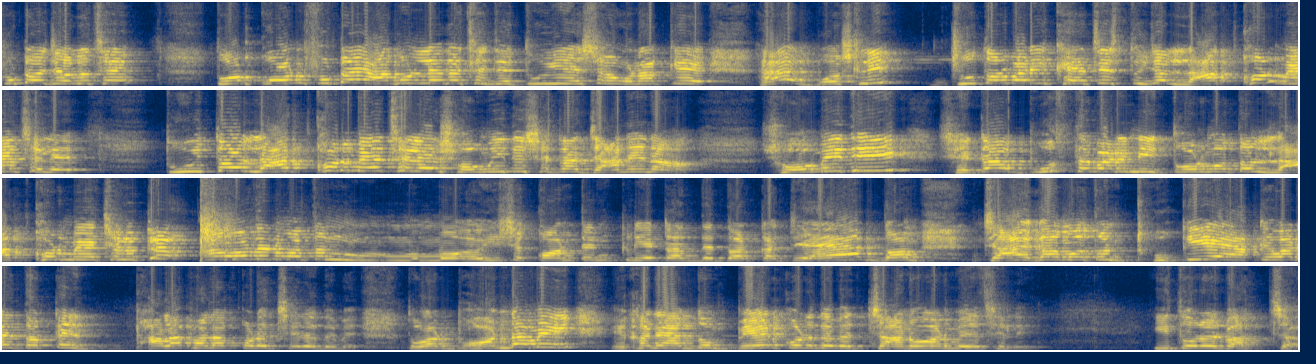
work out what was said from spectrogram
ফুটোয় জ্বলেছে? তোর কোন ফুটোয় আগুন লেগেছে যে তুই এসে ওনাকে হ্যাঁ বসলি? জুতোর বাড়ি খেয়েছিস? তুই যে লাতখোর মেয়ে ছেলে। তুই তো লাতখোর মেয়ে ছেলে। সৌমিদি সেটা জানে না। সৌমিদি সেটা বুঝতে পারেনি। তোর মতন লাতখোর মেয়ে ছেলেকে আমাদের মতন ইসে কন্টেন্ট ক্রিয়েটারদের দরকার যে একদম জায়গা মতন ঠুকিয়ে একেবারে তোকে ফালা ফালা করে ছেড়ে দেবে। তোমার ভণ্ডামি এখানে একদম বের করে দেবে জানোয়ার মেয়ে ছেলে। ইতরের বাচ্চা।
